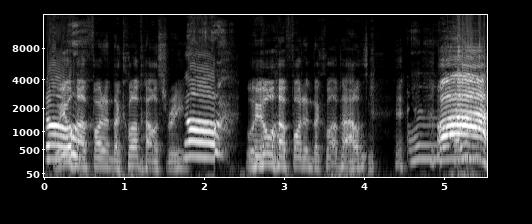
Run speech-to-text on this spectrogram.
no. We all have fun in the clubhouse, Ree. No. We all have fun in the clubhouse. Uh, ah!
